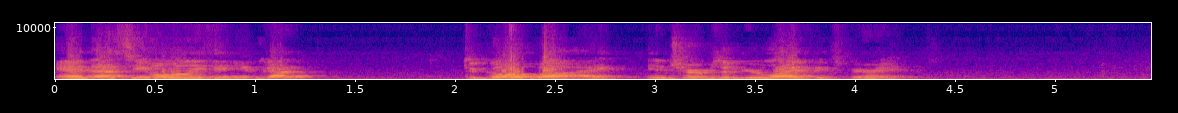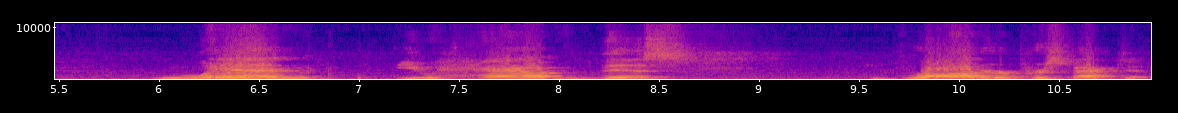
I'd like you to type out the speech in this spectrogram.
And that's the only thing you've got to go by in terms of your life experience. When you have this broader perspective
